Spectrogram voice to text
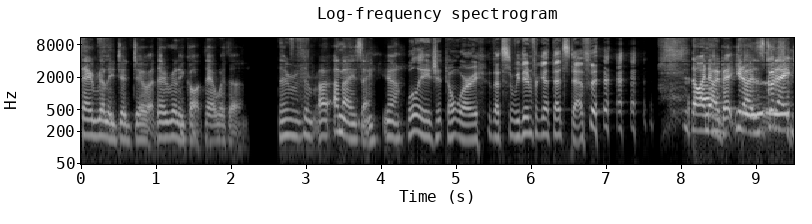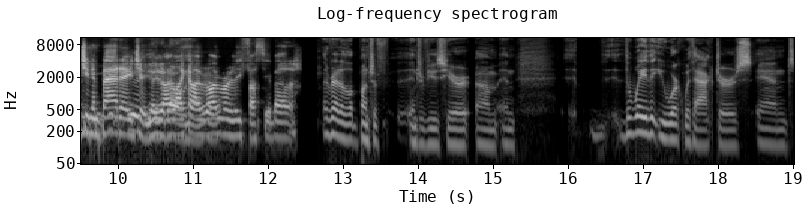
they really did do it. They really got there with it. They're, they're uh, amazing. Yeah. We'll age it. Don't worry. That's we didn't forget that step. no, I know, um, but you know, there's good aging and bad aging. Yeah, you know, no, like no, I'm, no. I'm really fussy about it. I read a bunch of interviews here, um, and the way that you work with actors and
